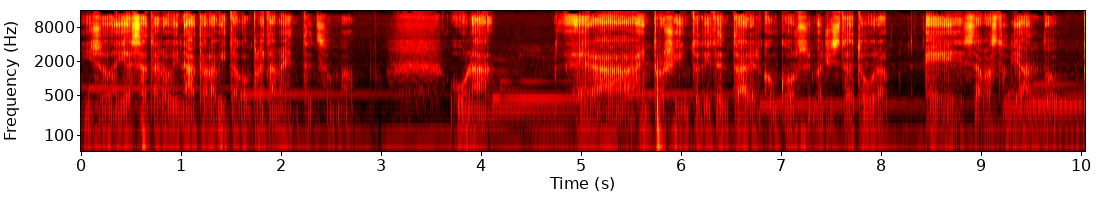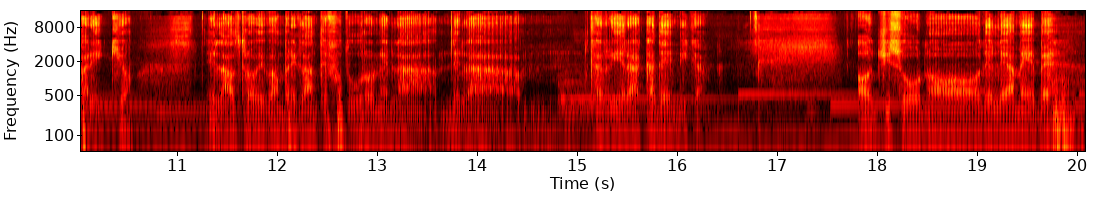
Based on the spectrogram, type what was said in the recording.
gli, sono, gli è stata rovinata la vita completamente. Insomma, una era in procinto di tentare il concorso in magistratura e stava studiando parecchio e l'altro aveva un brillante futuro nella, nella carriera accademica. Oggi sono delle amebe.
